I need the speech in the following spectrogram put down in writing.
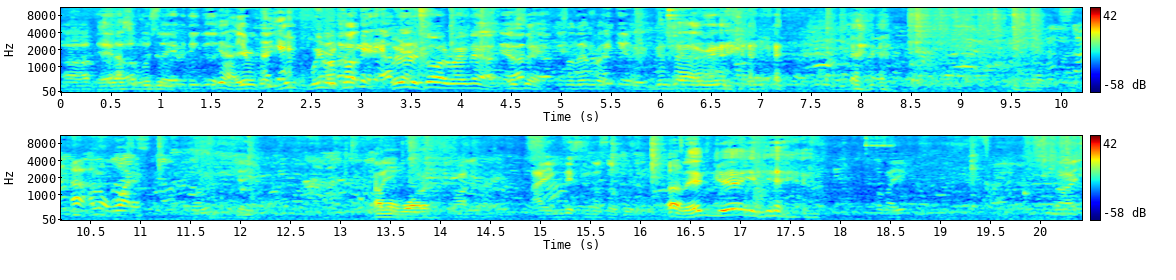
Oh, So that's what we're doing. Everything good? Yeah, everything. Okay. We, we record. Okay, We're recording right now. Okay, that's okay, it. okay. So that's right. Thank you. Good job, man. Uh, I want water. I want water. I English is not so good. Oh, that's good. You're good. What about you? Sprite.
